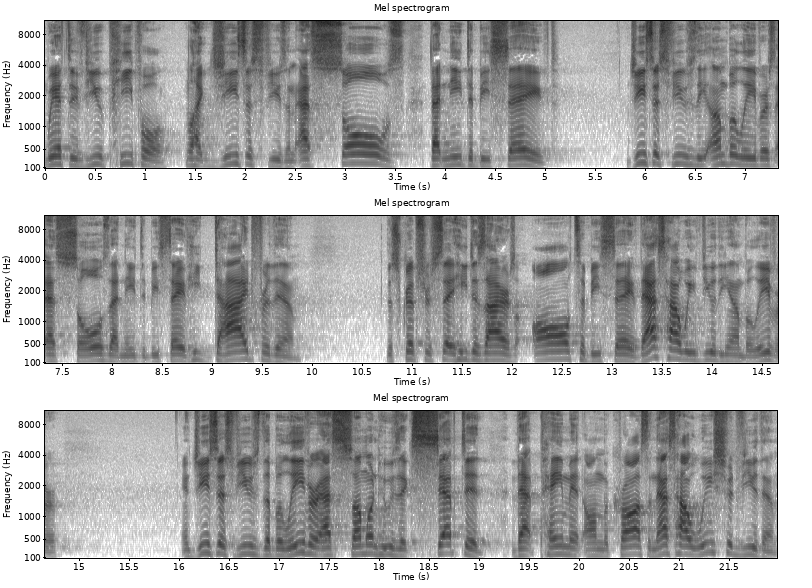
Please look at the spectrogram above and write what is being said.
We have to view people like Jesus views them as souls that need to be saved. Jesus views the unbelievers as souls that need to be saved. He died for them. The scriptures say he desires all to be saved. That's how we view the unbeliever. And Jesus views the believer as someone who's accepted that payment on the cross, and that's how we should view them.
